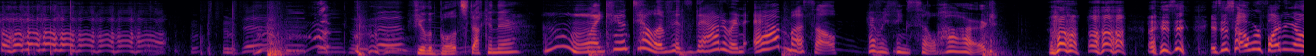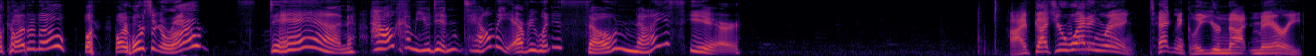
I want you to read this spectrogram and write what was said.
Feel the bullet stuck in there? Mm, I can't tell if it's that or an ab muscle. Everything's so hard. is, it, is this how we're fighting Al Qaeda now? By, by horsing around? Stan, how come you didn't tell me everyone is so nice here? I've got your wedding ring. Technically, you're not married.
